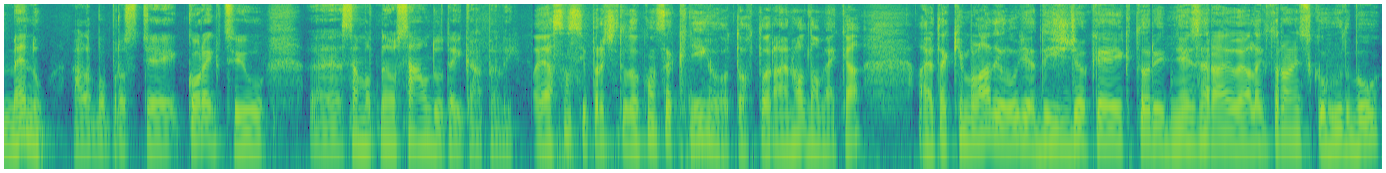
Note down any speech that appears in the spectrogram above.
zmenu alebo proste korekciu e, samotného soundu tej kapely. Ja som si prečítal dokonca knihu od tohto Reinholda Meka a aj takí mladí ľudia, disc ktorí dnes hrajú hrajú elektronickú hudbu,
